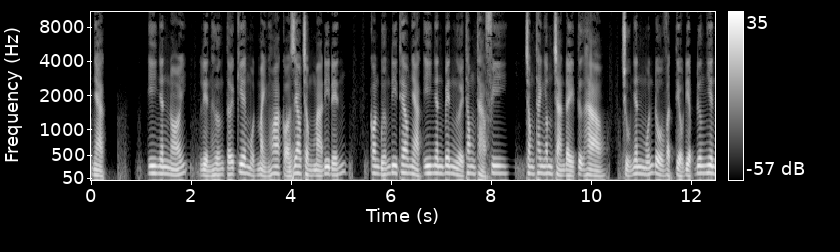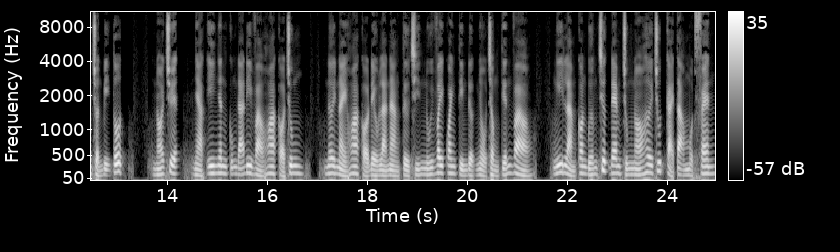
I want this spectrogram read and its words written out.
Nhạc y nhân nói, liền hướng tới kia một mảnh hoa cỏ gieo trồng mà đi đến. Con bướm đi theo nhạc y nhân bên người thong thả phi, trong thanh âm tràn đầy tự hào, chủ nhân muốn đồ vật tiểu điệp đương nhiên chuẩn bị tốt. Nói chuyện, nhạc y nhân cũng đã đi vào hoa cỏ chung, nơi này hoa cỏ đều là nàng từ chín núi vây quanh tìm được nhổ trồng tiến vào. Nghĩ làm con bướm trước đem chúng nó hơi chút cải tạo một phen,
